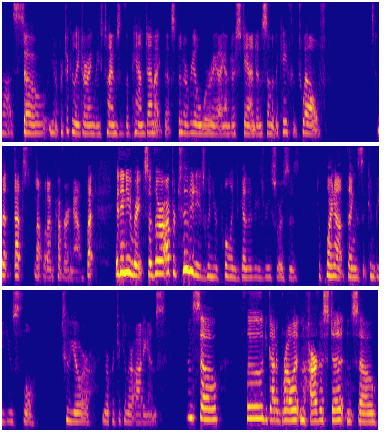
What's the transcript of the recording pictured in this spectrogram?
Uh, so, you know, particularly during these times of the pandemic, that's been a real worry, I understand, in some of the K through 12. But that's not what I'm covering now. But at any rate, so there are opportunities when you're pulling together these resources to point out things that can be useful to your, your particular audience. And so food, you got to grow it and harvest it. And so,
